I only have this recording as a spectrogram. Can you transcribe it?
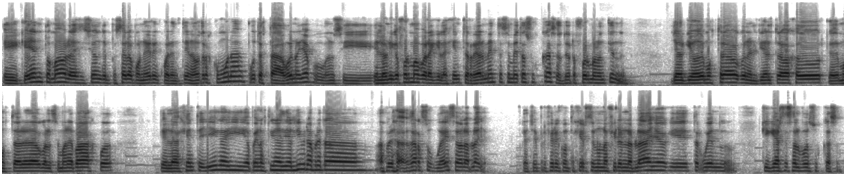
eh, que hayan tomado la decisión de empezar a poner en cuarentena otras comunas, puta, está bueno ya, pues bueno, si es la única forma para que la gente realmente se meta a sus casas, de otra forma no entienden. Ya quedó demostrado con el Día del Trabajador, quedó demostrado con la Semana de Pascua, que la gente llega y apenas tiene días libres, aprieta, agarra sus weas y se va a la playa. ¿Cachai? Prefieren contagiarse en una fila en la playa que estar weando, que quedarse salvo en sus casas.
